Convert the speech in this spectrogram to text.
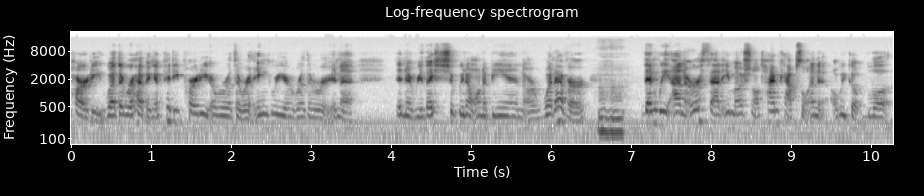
party, whether we're having a pity party or whether we're angry or whether we're in a in a relationship we don't want to be in or whatever. hmm Then we unearth that emotional time capsule and it, we go, Blah,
